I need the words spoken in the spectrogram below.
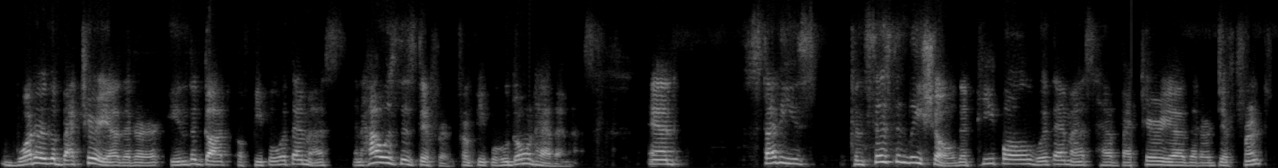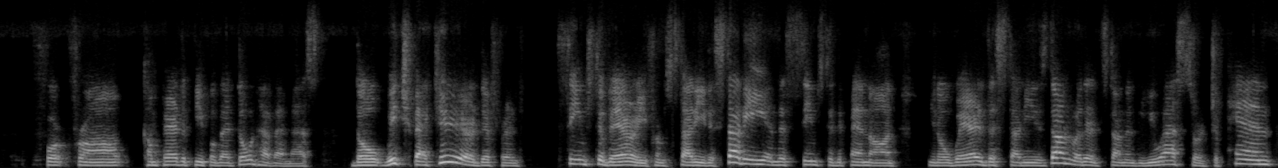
what are the bacteria that are in the gut of people with MS, and how is this different from people who don't have MS? And studies consistently show that people with MS have bacteria that are different for, from compared to people that don't have MS, though which bacteria are different seems to vary from study to study, and this seems to depend on you know where the study is done, whether it's done in the U.S. or Japan,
